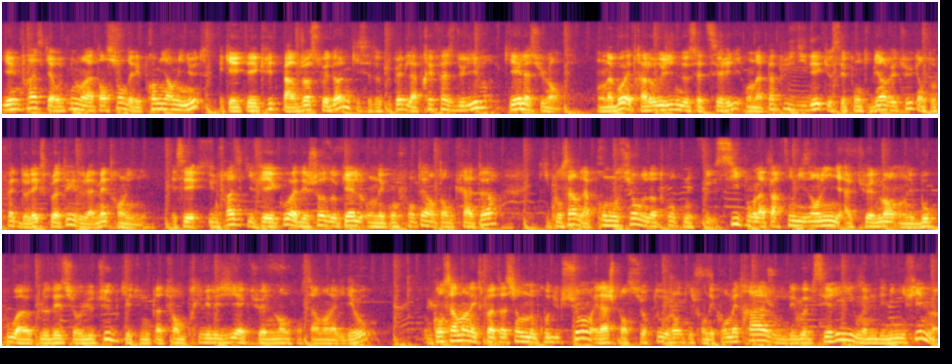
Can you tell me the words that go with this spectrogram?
Il y a une phrase qui a retenu mon attention dès les premières minutes et qui a été écrite par Joss Whedon qui s'est occupé de la préface du livre qui est la suivante. On a beau être à l'origine de cette série, on n'a pas plus d'idées que ces pontes bien vêtues quant au fait de l'exploiter et de la mettre en ligne. Et c'est une phrase qui fait écho à des choses auxquelles on est confronté en tant que créateur, qui concerne la promotion de notre contenu. Si pour la partie mise en ligne, actuellement, on est beaucoup à uploader sur YouTube, qui est une plateforme privilégiée actuellement concernant la vidéo, Concernant l'exploitation de nos productions, et là je pense surtout aux gens qui font des courts-métrages ou des web-séries ou même des mini-films,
